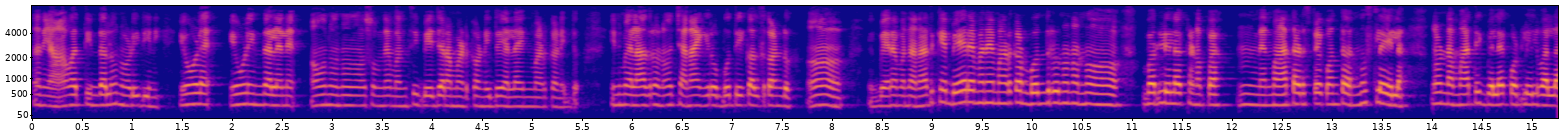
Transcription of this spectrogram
ನಾನು ಯಾವತ್ತಿಂದಲೂ ನೋಡಿದ್ದೀನಿ. ಇವಳೆ ಇವಳಿಂದಲೇ ಅವನು ಸುಮ್ಮನೆ ಮನಸ್ಸಿಗೆ ಬೇಜಾರ ಮಾಡ್ಕೊಂಡಿದ್ದು, ಎಲ್ಲ ಇದು ಮಾಡ್ಕೊಂಡಿದ್ದು. ಇನ್ಮೇಲಾದ್ರೂ ಚೆನ್ನಾಗಿರೋ ಬುದ್ಧಿ ಕಲ್ತ್ಕೊಂಡು ಹಾಂ ಬೇರೆ ಮನೆ ಅದಕ್ಕೆ ಬೇರೆ ಮನೆ ಮಾಡ್ಕೊಂಡು ಬಂದ್ರೂ ನಾನು ಬರಲಿಲ್ಲ ಕಣಪ್ಪ. ಹ್ಞೂ ನಾನು ಮಾತಾಡಿಸ್ಬೇಕು ಅಂತ ಅನ್ನಿಸ್ಲೇ ಇಲ್ಲ. ನೋಡಿ ನಮ್ಮ ಮಾತಿಗೆ ಬೆಲೆ ಕೊಡಲಿಲ್ವಲ್ಲ?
